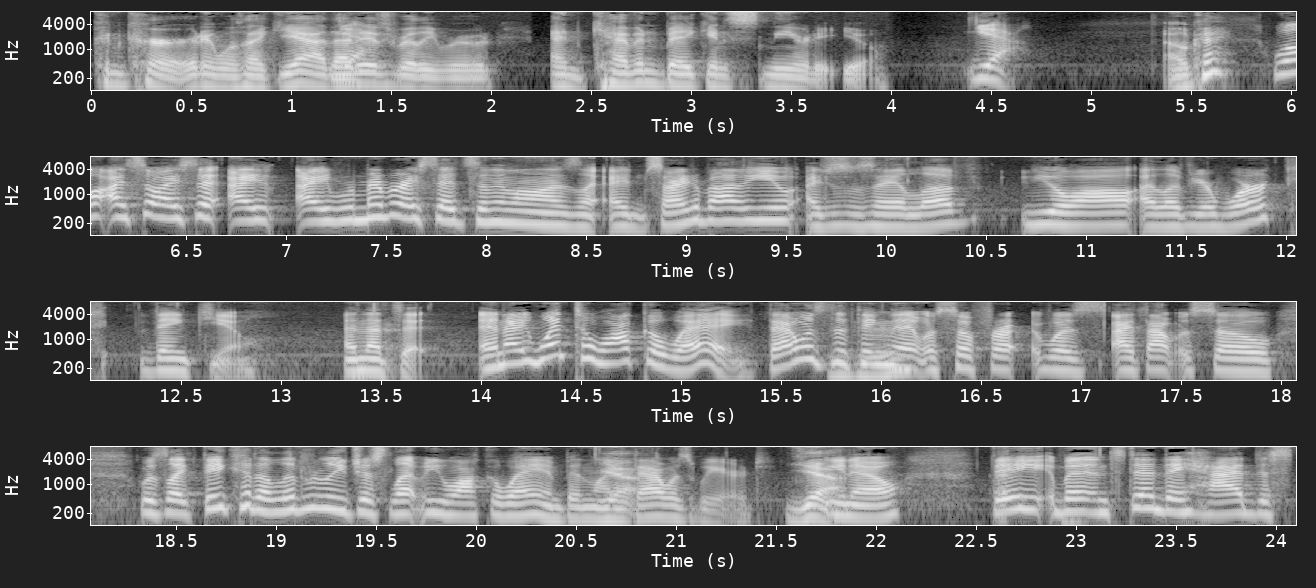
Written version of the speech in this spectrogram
concurred and was like, "Yeah, that is Yeah. really rude." And Kevin Bacon sneered at you. Yeah. Okay. Well, I so I said I I remember I said something along those lines. Like, I'm sorry to bother you. I just want to say I love you all. I love your work. Thank you, and that's it. And I went to walk away. That was the Mm-hmm. thing that was so fr- was I thought was so was like they could have literally just let me walk away and been like Yeah. that was weird. Yeah. you know, they but instead they had to s-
